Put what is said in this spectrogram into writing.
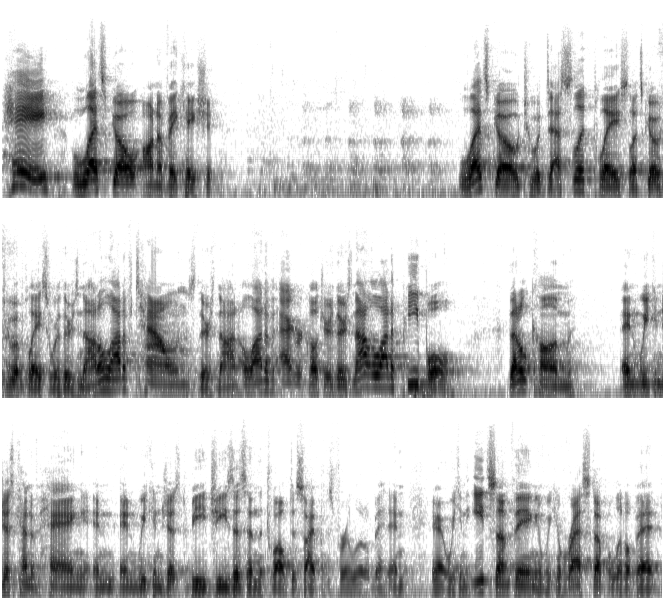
hey, let's go on a vacation. Let's go to a desolate place. Let's go to a place where there's not a lot of towns, there's not a lot of agriculture, there's not a lot of people that'll come and we can just kind of hang and, and we can just be Jesus and the 12 disciples for a little bit. And yeah, we can eat something and we can rest up a little bit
